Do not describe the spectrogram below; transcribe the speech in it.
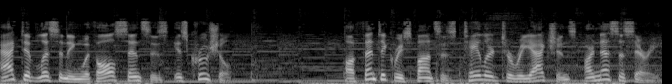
Active listening with all senses is crucial. Authentic responses tailored to reactions are necessary.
